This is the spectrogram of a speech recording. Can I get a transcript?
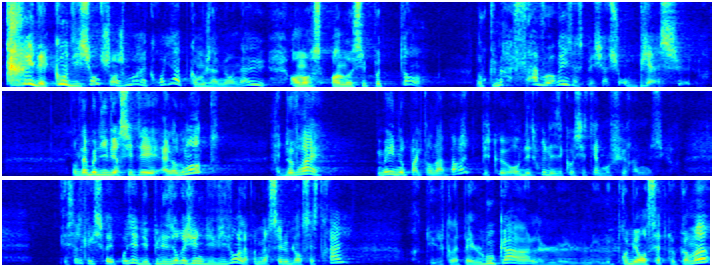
crée des conditions de changement incroyables, comme jamais on a eu, en aussi peu de temps. Donc l'humain favorise la spéciation, bien sûr. Donc la biodiversité, elle augmente, elle devrait, mais ils n'ont pas le temps d'apparaître puisqu'on détruit les écosystèmes au fur et à mesure. Et cette question est posée. Depuis les origines du vivant, la première cellule ancestrale, ce qu'on appelle Luca, hein, le, premier ancêtre commun,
